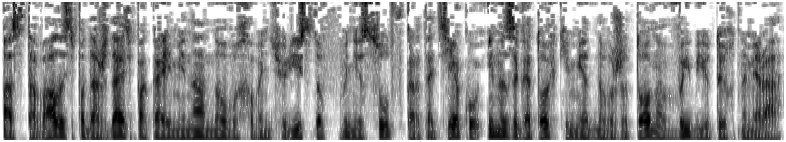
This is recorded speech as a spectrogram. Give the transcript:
Оставалось подождать, пока имена новых авантюристов внесут в картотеку и на заготовке медного жетона выбьют их номера.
